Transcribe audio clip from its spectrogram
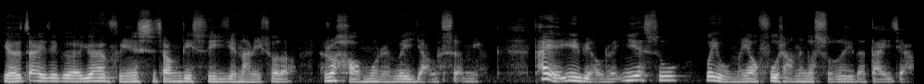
也是在这个约翰福音十章第十一节那里说到，他说：“好牧人为羊舍命。”他也预表着耶稣为我们要付上那个赎罪的代价。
